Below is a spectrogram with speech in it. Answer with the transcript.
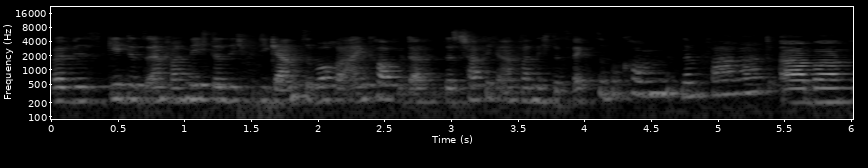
weil es geht jetzt einfach nicht, dass ich die ganze Woche einkaufe. Das schaffe ich einfach nicht, das wegzubekommen mit einem Fahrrad. Aber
